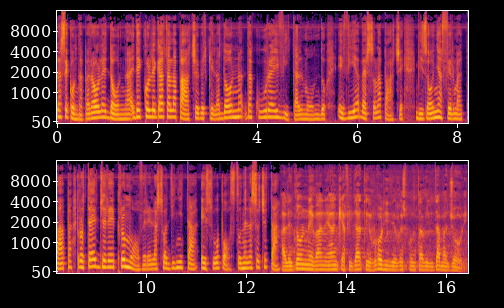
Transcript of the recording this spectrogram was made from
La seconda parola è donna ed è collegata alla pace perché la donna dà cura e vita al mondo e via verso la pace. Bisogna, afferma il Papa, proteggere e promuovere la sua dignità e il suo posto nella società. Alle donne vanno anche affidati ruoli di responsabilità maggiori.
